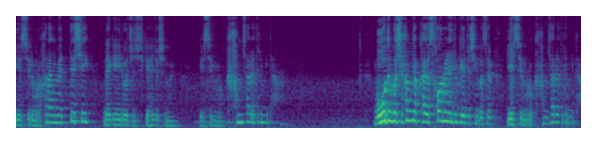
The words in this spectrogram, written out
예수 이름으로 하나님의 뜻이 내게 이루어지시게 해주심을 예수 이름으로 감사를 드립니다. 모든 것이 합력하여 선을 이루게 해주신 것을 예수 이름으로 감사를 드립니다.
